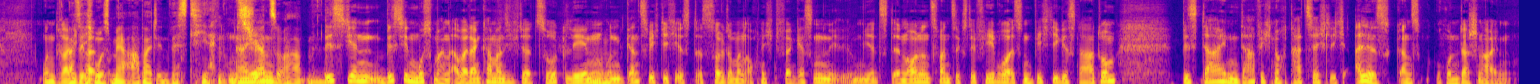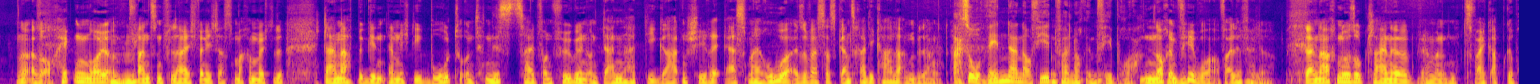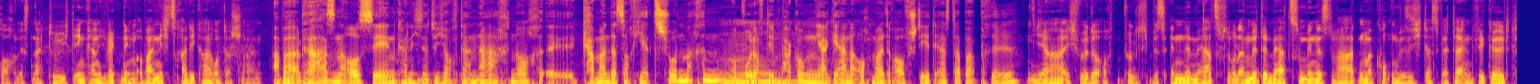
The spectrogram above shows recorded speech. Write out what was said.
Und also ich muss mehr Arbeit investieren, um es naja, schön zu haben. Ein bisschen, bisschen muss man, aber dann kann man sich wieder zurücklehnen. Mhm. Und ganz wichtig ist, das sollte man auch nicht vergessen, jetzt der 29. Februar ist ein wichtiges Datum. Bis dahin darf ich noch tatsächlich alles ganz runterschneiden. Ne? Also auch Hecken neu mhm. pflanzen vielleicht, wenn ich das machen möchte. Danach beginnt nämlich die Brut- und Nistzeit von Vögeln und dann hat die Gartenschere erstmal Ruhe, also was das ganz Radikale anbelangt. Ach so, wenn dann auf jeden Fall noch im Februar. Noch im mhm. Februar, auf alle Fälle. Danach nur so kleine, wenn man ein Zweig abgebrochen ist, natürlich, den kann ich wegnehmen, aber nichts radikal runterschneiden. Aber Rasen aussehen kann ich natürlich auch danach noch. Äh, kann man das auch jetzt schon machen, obwohl auf den mm. Packungen ja gerne auch mal draufsteht, erst ab April? Ja, ich würde auch wirklich wirklich bis Ende März oder Mitte März zumindest warten. Mal gucken, wie sich das Wetter entwickelt.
